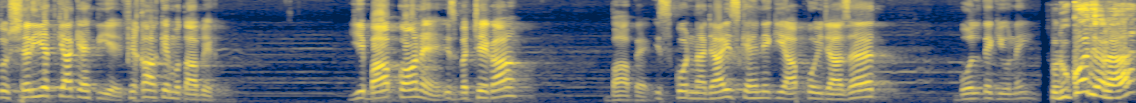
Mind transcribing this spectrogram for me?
तो शरीयत क्या कहती है फिका के मुताबिक? ये बाप कौन है? इस बच्चे का बाप है। इसको नाजायज कहने की आपको इजाज़त बोलते क्यों नहीं? रुको जरा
